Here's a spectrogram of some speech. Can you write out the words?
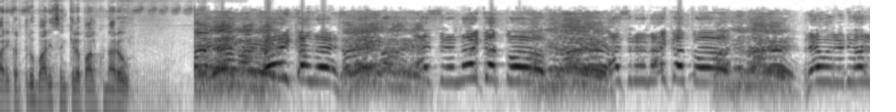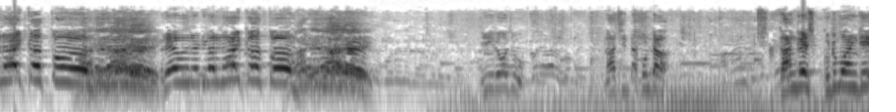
కార్యకర్తలు భారీ సంఖ్యలో పాల్గొన్నారు. జై కాంగ్రెస్. రాసిన నాయకత్వం. రాసిన నాయకత్వం. రేవంత్ రెడ్డి గారి నాయకత్వం. రేవంత్ రెడ్డి గారి నాయకత్వం. ఈ రోజు నా చింతకుంట కాంగ్రెస్ కుటుంబానికి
